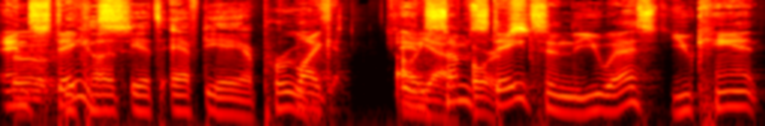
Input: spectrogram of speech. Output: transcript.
And states because it's FDA approved. like Oh, in yeah, some states in the U.S., you can't,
